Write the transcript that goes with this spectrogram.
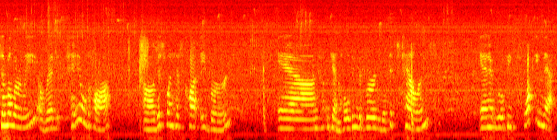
Similarly, a red-tailed hawk, uh, this one has caught a bird, and again, holding the bird with its talons, and it will be plucking that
